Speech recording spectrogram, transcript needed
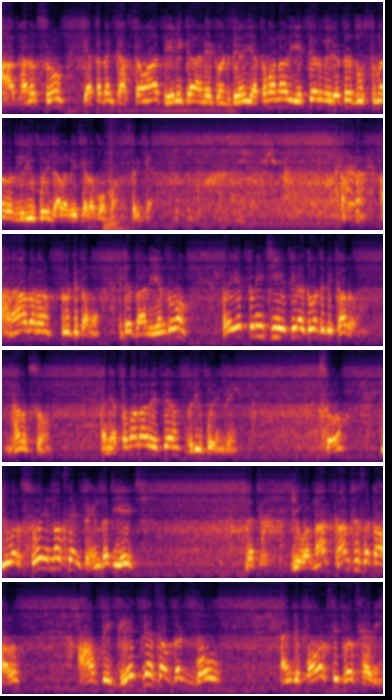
ఆ ధనుస్సు ఎత్తడం కష్టమా తేలిక అనేటువంటిది ఎత్తమన్నారు ఎత్తారు మీరు ఎటో చూస్తున్నారు అది విరిగిపోయింది అలా వేశాడు ఆ బొమ్మ సరిగ్గా. అనాదర త్రుటితము. అంటే దాని ఎందు ప్రయత్నించి ఎత్తినటువంటిది కాదు ధనుస్సు. అని ఎత్తమన్నారు ఎత్తే విరిగిపోయింది. So you are so innocent in that age that you are not conscious at all of the greatness of that bow and the powers it was having.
